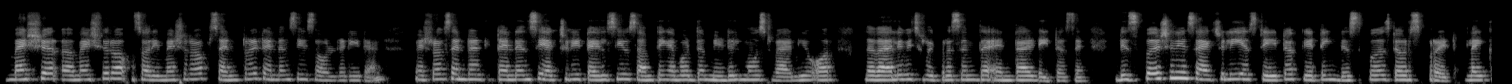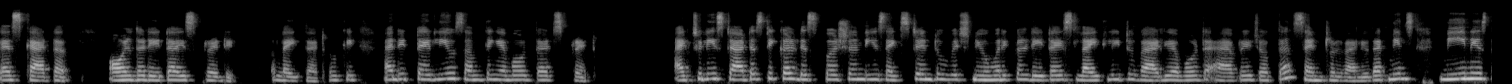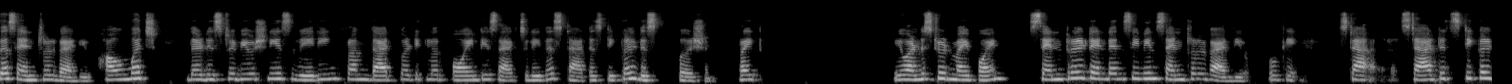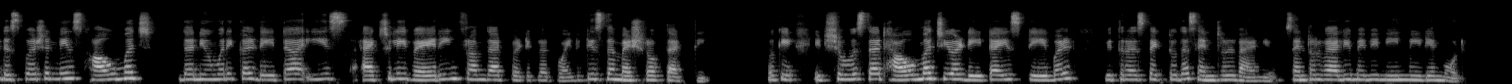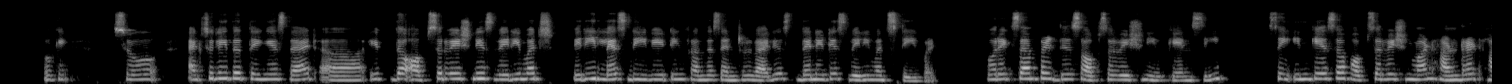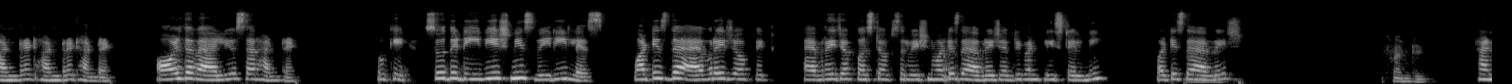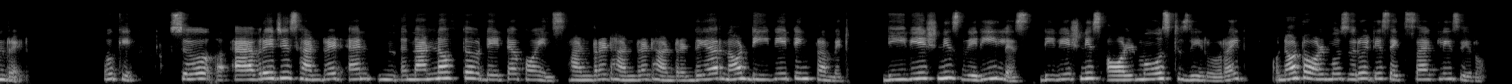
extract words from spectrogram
measure uh, measure of sorry measure of central tendency is already done. Measure of central tendency actually tells you something about the middlemost value or the value which represent the entire data set. Dispersion is actually a state of getting dispersed or spread, like a scatter. All the data is spread like that. Okay. And it tell you something about that spread. Actually, statistical dispersion is extent to which numerical data is likely to value about the average of the central value. That means mean is the central value. How much the distribution is varying from that particular point is actually the statistical dispersion, right? You understood my point? Central tendency means central value. Okay. Sta- statistical dispersion means how much the numerical data is actually varying from that particular point. It is the measure of that thing. Okay. It shows that how much your data is stable with respect to the central value. Central value may be mean, median, mode. Okay. So actually the thing is that uh, if the observation is very much, very less deviating from the central values, then it is very much stable. For example, this observation you can see. See, in case of observation 1, 100, 100, 100, 100. All the values are 100. Okay, so the deviation is very less. What is the average of it? Average of first observation. What is the average? Everyone, please tell me. What is the 100. average? 100. 100. Okay. So uh, average is 100 and none of the data points, 100, 100, 100, they are not deviating from it. Deviation is very less. Deviation is almost zero, right? Not almost zero, it is exactly zero.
